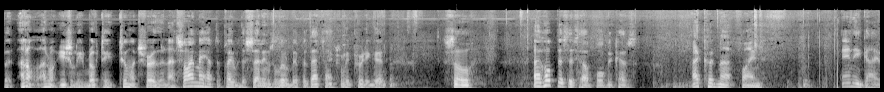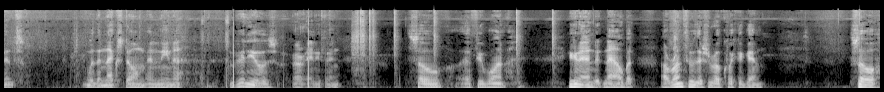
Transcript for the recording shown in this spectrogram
But I don't I don't usually rotate too much further than that, so I may have to play with the settings a little bit, but that's actually pretty good. So I hope this is helpful because I could not find any guidance with the Nexdome and Nina videos or anything. So if you want, you're going to end it now, but I'll run through this real quick again. So,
